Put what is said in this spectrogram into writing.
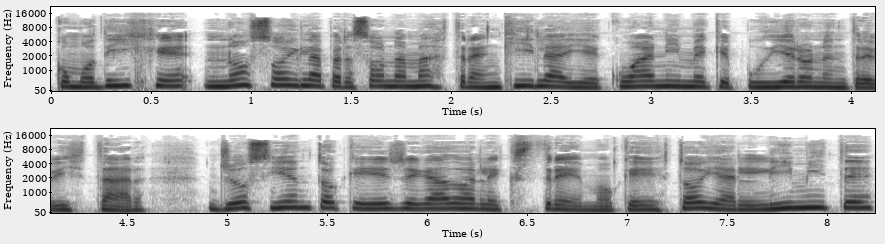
Como dije, no soy la persona más tranquila y ecuánime que pudieron entrevistar. Yo siento que he llegado al extremo, que estoy al límite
